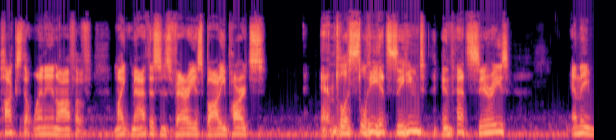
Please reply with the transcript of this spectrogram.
pucks that went in off of Mike Matheson's various body parts endlessly, it seemed, in that series. And they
